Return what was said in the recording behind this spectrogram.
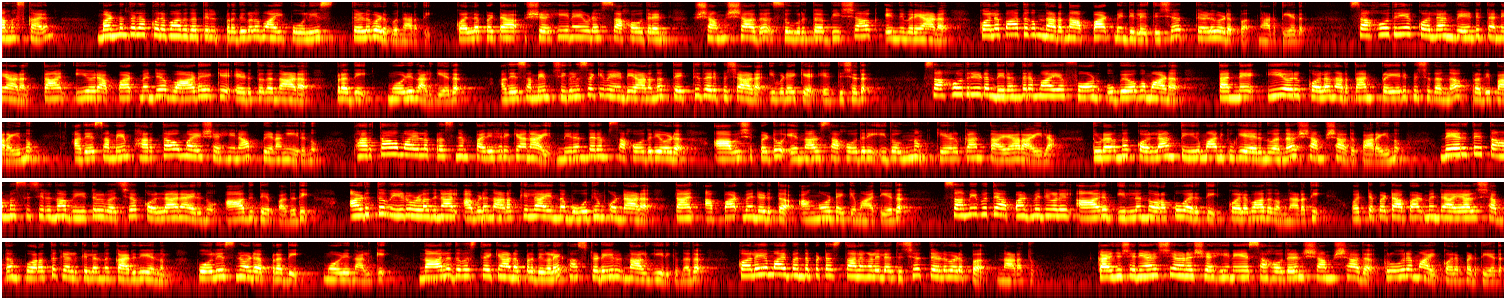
നമസ്കാരം. മണ്ണന്തല കൊലപാതകത്തിൽ പ്രതികളുമായി പോലീസ് തെളിവെടുപ്പ് നടത്തി. കൊല്ലപ്പെട്ട ഷഹീനയുടെ സഹോദരൻ ഷംഷാദ് സുഹൃത്ത് ബിഷാഖ് എന്നിവരെയാണ് കൊലപാതകം നടന്ന അപ്പാർട്ട്മെന്റിൽ എത്തിച്ച് തെളിവെടുപ്പ് നടത്തിയത്. സഹോദരിയെ കൊല്ലാൻ വേണ്ടി തന്നെയാണ് താൻ ഈ ഒരു അപ്പാർട്ട്മെന്റ് വാടകയ്ക്ക് എടുത്തതെന്നാണ് പ്രതി മൊഴി നൽകിയത്. അതേസമയം ചികിത്സയ്ക്ക് വേണ്ടിയാണെന്ന് തെറ്റിദ്ധരിപ്പിച്ചാണ് ഇവിടേക്ക് എത്തിച്ചത്. സഹോദരിയുടെ നിരന്തരമായ ഫോൺ ഉപയോഗമാണ് തന്നെ ഈ ഒരു കൊല നടത്താൻ പ്രേരിപ്പിച്ചതെന്ന് പ്രതി പറയുന്നു. അതേസമയം ഭർത്താവുമായി ഷഹീന പിണങ്ങിയിരുന്നു. ഭർത്താവുമായുള്ള പ്രശ്നം പരിഹരിക്കാനായി നിരന്തരം സഹോദരിയോട് ആവശ്യപ്പെട്ടു. എന്നാൽ സഹോദരി ഇതൊന്നും കേൾക്കാൻ തയ്യാറായില്ല. തുടർന്ന് കൊല്ലാൻ തീരുമാനിക്കുകയായിരുന്നുവെന്ന് ഷംഷാദ് പറയുന്നു. നേരത്തെ താമസിച്ചിരുന്ന വീട്ടിൽ വെച്ച് കൊല്ലാനായിരുന്നു ആദ്യത്തെ പദ്ധതി. അടുത്ത വീടുള്ളതിനാൽ അവിടെ നടക്കില്ല എന്ന ബോധ്യം കൊണ്ടാണ് താൻ അപ്പാർട്ട്മെന്റ് എടുത്ത് അങ്ങോട്ടേക്ക് മാറ്റിയത്. സമീപത്തെ അപ്പാർട്ട്മെന്റുകളിൽ ആരും ഇല്ലെന്ന് ഉറപ്പുവരുത്തി കൊലപാതകം നടത്തി. ഒറ്റപ്പെട്ട അപ്പാർട്ട്മെന്റ് ആയാൽ ശബ്ദം പുറത്തു കേൾക്കില്ലെന്ന് കരുതിയെന്നും പോലീസിനോട് പ്രതി മൊഴി നൽകി. നാല് ദിവസത്തേക്കാണ് പ്രതികളെ കസ്റ്റഡിയിൽ നൽകിയിരിക്കുന്നത്. കൊലയുമായി ബന്ധപ്പെട്ട സ്ഥലങ്ങളിൽ എത്തിച്ച് തെളിവെടുപ്പ് നടത്തും. കഴിഞ്ഞ ശനിയാഴ്ചയാണ് ഷഹീനയെ സഹോദരൻ ഷംഷാദ് ക്രൂരമായി കൊലപ്പെടുത്തിയത്.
